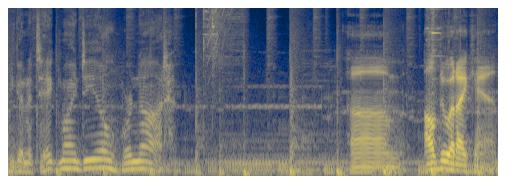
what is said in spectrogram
You gonna take my deal or not? Um, I'll do what I can.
